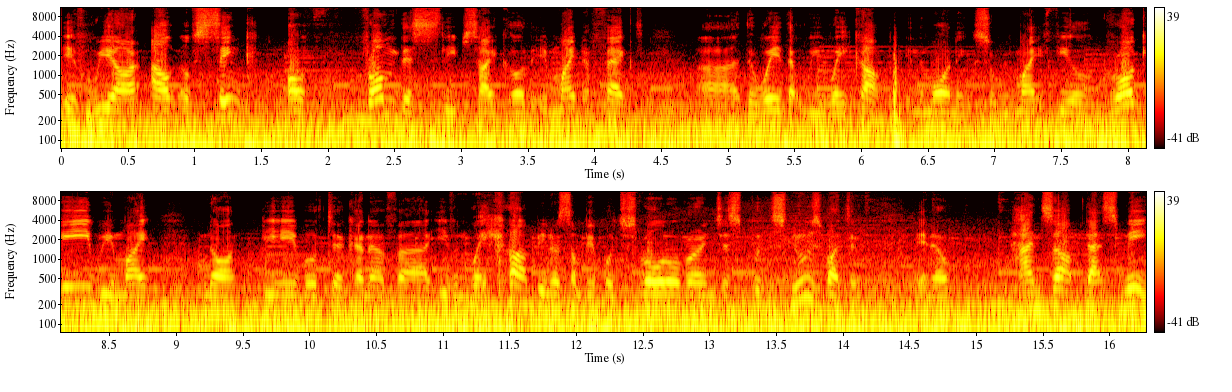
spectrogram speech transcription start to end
If we are out of sync of from this sleep cycle, it might affect uh, the way that we wake up in the morning. So we might feel groggy. We might not be able to kind of uh, even wake up. You know, some people just roll over and just put the snooze button. You know, hands up. That's me.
